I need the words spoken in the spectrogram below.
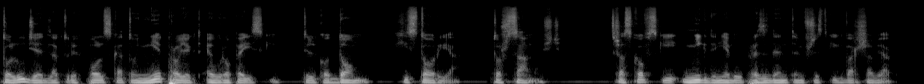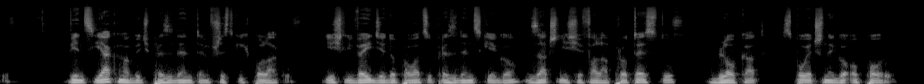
To ludzie, dla których Polska to nie projekt europejski, tylko dom, historia, tożsamość. Trzaskowski nigdy nie był prezydentem wszystkich warszawiaków. Więc jak ma być prezydentem wszystkich Polaków? Jeśli wejdzie do Pałacu Prezydenckiego, zacznie się fala protestów, blokad, społecznego oporu,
